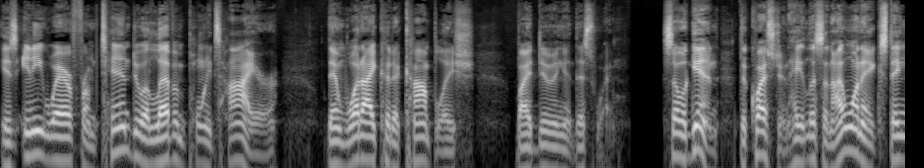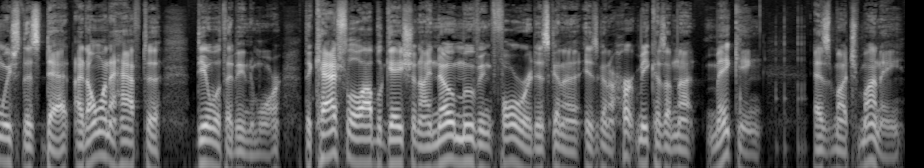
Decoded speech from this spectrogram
is anywhere from 10 to 11 points higher than what I could accomplish by doing it this way. So again, the question, hey, listen, I want to extinguish this debt. I don't want to have to deal with it anymore. The cash flow obligation I know moving forward is going to is going to hurt me because I'm not making as much money.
